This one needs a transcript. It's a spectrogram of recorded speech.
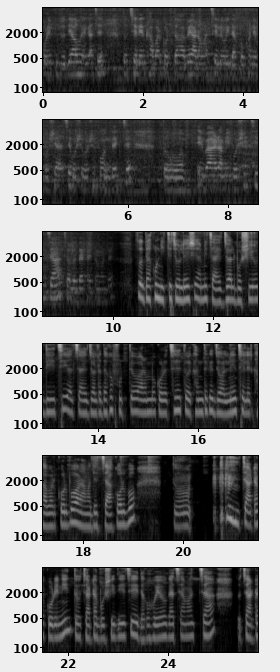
করে পুজো দেওয়া হয়ে গেছে। তো ছেলের খাবার করতে হবে। আর আমার ছেলে ওই দেখো ওখানে বসে আছে, বসে বসে ফোন দেখছে। তো এবার আমি বসিয়েছি চা। চলো দেখাই তোমাদের। তো দেখো, নিচে চলে এসে আমি চায়ের জল বসিয়েও দিয়েছি। আর চায়ের জলটা দেখো, ফুটতেও আরম্ভ করেছে। তো এখান থেকে জল নিয়ে ছেলের খাবার করব আর আমাদের চা করব। তো চাটা করে নিই। তো চাটা বসিয়ে দিয়েছি। এই দেখো, হয়েও গেছে আমার চা। তো চাটা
